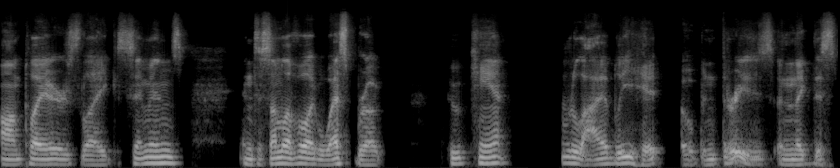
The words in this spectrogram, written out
on players like Simmons and to some level like Westbrook who can't reliably hit open threes and like this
